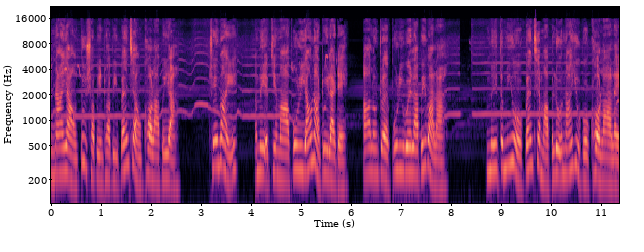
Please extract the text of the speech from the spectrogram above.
အနားရအောင်သူ့ shopping ထွက်ပြီးပန်းချံကိုခေါ်လာပေးတာချွေးမရေအမေအပြင်မှာပူရီရောင်းတာတွေ့လိုက်တယ်။အားလုံးအတွက်ပူရီဝယ်လာပေးပါလား။အမေသမီးကိုပန်းချက်မှာဘလို့အနားယူဖို့ခေါ်လာလဲ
